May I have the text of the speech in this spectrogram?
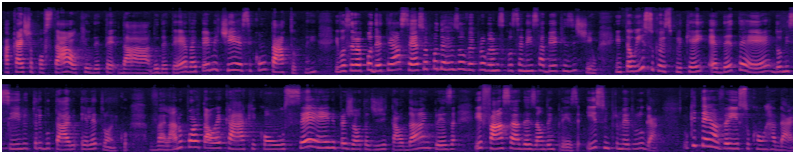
A caixa postal que o DT, da, do DTE vai permitir esse contato, né? E você vai poder ter acesso e poder resolver problemas que você nem sabia que existiam. Então, isso que eu expliquei é DTE, Domicílio Tributário Eletrônico. Vai lá no portal ECAC com o CNPJ digital da empresa e faça a adesão da empresa. Isso em primeiro lugar. O que tem a ver isso com o radar?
